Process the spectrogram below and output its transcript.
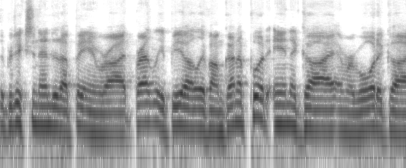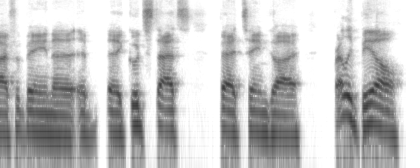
the prediction ended up being right, Bradley Beal, if I'm going to put in a guy and reward a guy for being a, a, a good stats, bad team guy, Bradley Beal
